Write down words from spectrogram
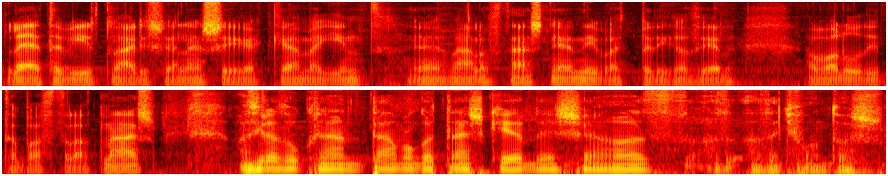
lehet-e virtuális ellenségekkel megint e, választást nyerni, vagy pedig azért a valódi tapasztalat más. Azért az ukrán támogatás kérdése az, az, az egy fontos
